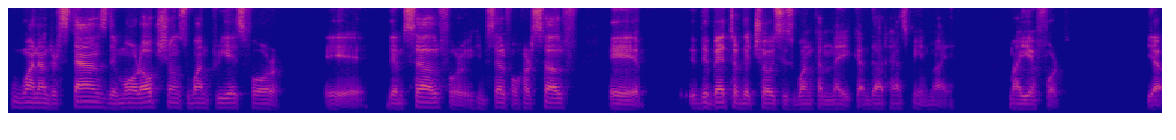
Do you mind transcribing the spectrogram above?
one understands, the more options one creates for uh, themselves or himself or herself, the better the choices one can make. And that has been my, my effort. Yeah.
